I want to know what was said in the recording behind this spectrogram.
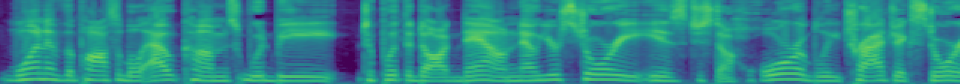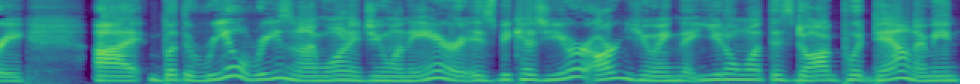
One of the possible outcomes would be to put the dog down. Now, your story is just a horribly tragic story. Uh, but the real reason I wanted you on the air is because you're arguing that you don't want this dog put down. I mean,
